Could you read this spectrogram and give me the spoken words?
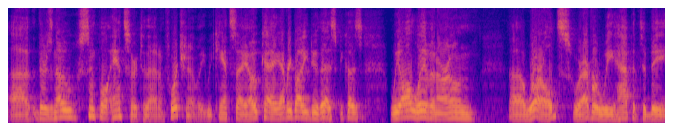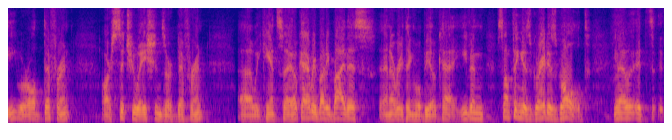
Uh, there's no simple answer to that, unfortunately. We can't say, okay, everybody do this, because we all live in our own uh, worlds, wherever we happen to be. We're all different, our situations are different. Uh, we can't say, okay, everybody buy this and everything will be okay. Even something as great as gold, you know, it's, it,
